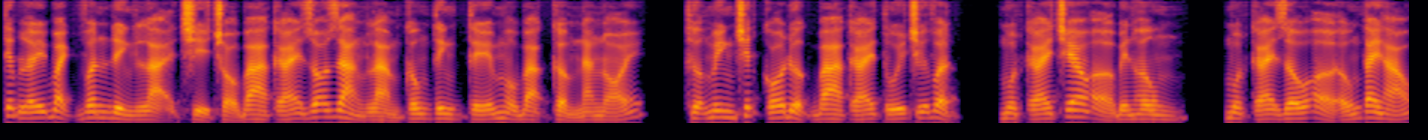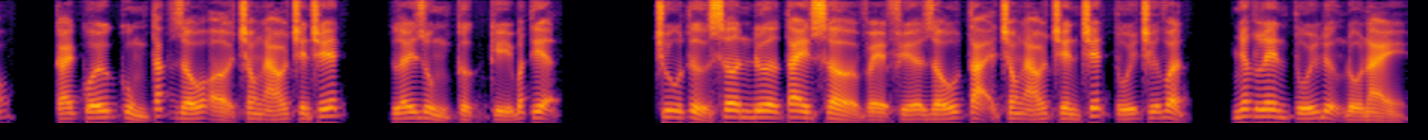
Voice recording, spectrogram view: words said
Tiếp lấy Bạch Vân Đình lại chỉ cho ba cái rõ ràng làm công tinh tế màu bạc cẩm năng nói, Thượng Minh chết có được ba cái túi chữ vật, một cái treo ở bên hông, một cái giấu ở ống tay áo, cái cuối cùng tắc giấu ở trong áo trên chết, lấy dùng cực kỳ bất tiện. Chu Tử Sơn đưa tay sờ về phía giấu tại trong áo trên chết túi chữ vật, nhấc lên túi đựng đồ này,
